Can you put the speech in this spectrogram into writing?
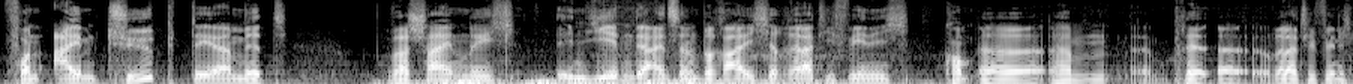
von einem Typ, der mit wahrscheinlich in jedem der einzelnen Bereiche relativ wenig äh, ähm, äh, relativ wenig,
